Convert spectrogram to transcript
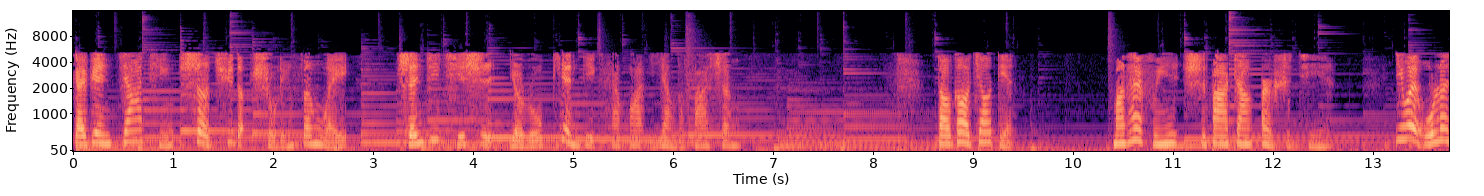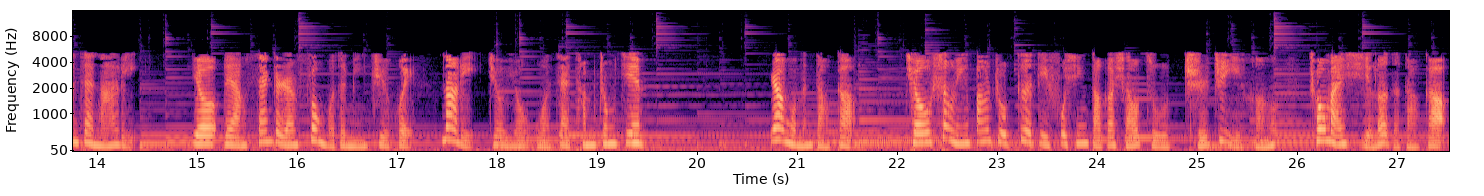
改变家庭、社区的属灵氛围，神迹奇事有如遍地开花一样的发生。祷告焦点：马太福音十八章二十节，因为无论在哪里，有两三个人奉我的名聚会，那里就有我在他们中间。让我们祷告，求圣灵帮助各地复兴祷告小组持之以恒，充满喜乐的祷告，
